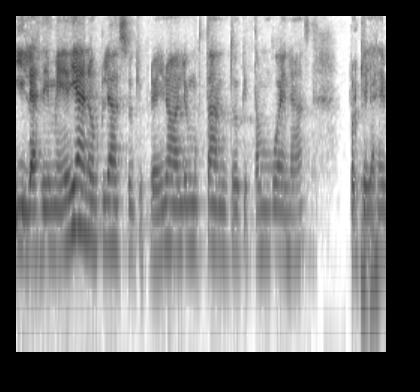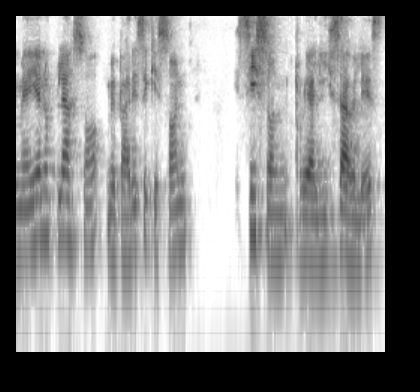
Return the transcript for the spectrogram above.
y, las de mediano plazo, que por ahí no hablemos tanto, que están buenas, porque las de mediano plazo me parece que son, sí son realizables,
